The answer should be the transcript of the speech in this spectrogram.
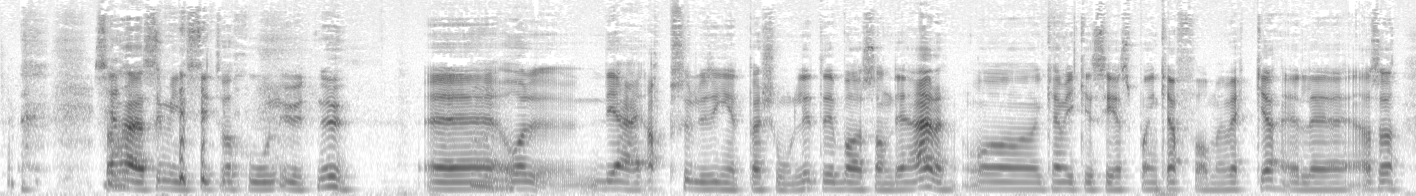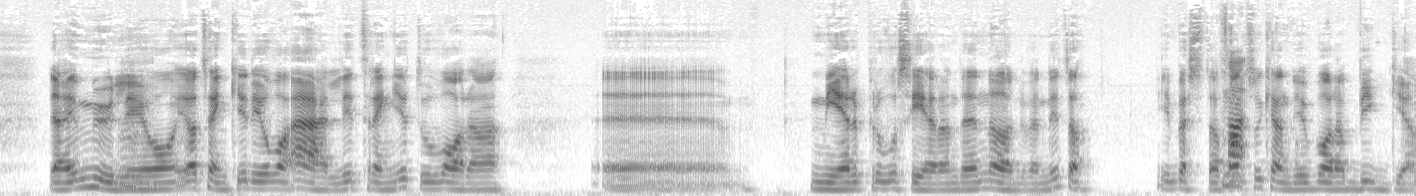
sån här ser min situation ut nu. Eh, Mm. Och det är absolut inget personligt, det är bara sånn det är. Och kan vi ikke ses på en kaffe om en vecka? Eller, alltså, det er jo mulig Mm. å Jeg tenker det å være ærlig trenger ikke å være eh, mer provoserende enn nødvendig. da. I beste fall Nei. så kan det jo bare bygge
